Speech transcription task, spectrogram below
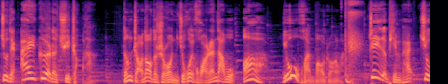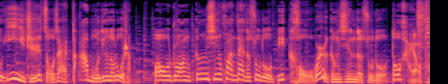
就得挨个的去找它。等找到的时候，你就会恍然大悟啊，又换包装了。这个品牌就一直走在打补丁的路上，包装更新换代的速度比口味更新的速度都还要快。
